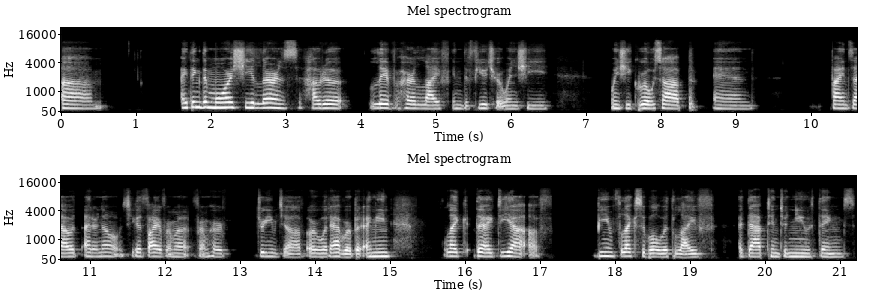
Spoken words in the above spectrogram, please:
um, I think the more she learns how to live her life in the future when she when she grows up and finds out I don't know she got fired from a from her dream job or whatever. But I mean like the idea of being flexible with life, adapting to new things.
